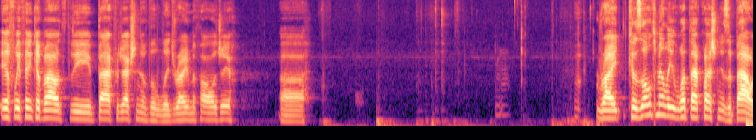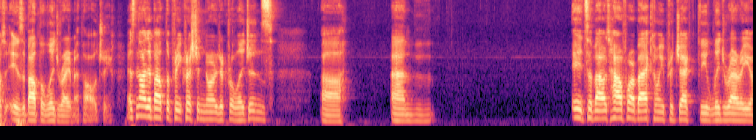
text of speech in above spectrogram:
if we think about the back projection of the literary mythology, uh, right? Because ultimately, what that question is about is about the literary mythology. It's not about the pre-Christian Nordic religions, uh, and it's about how far back can we project the literary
